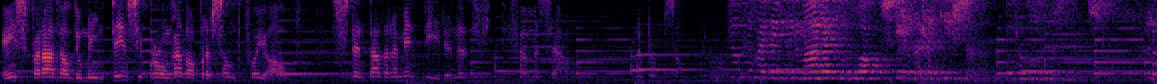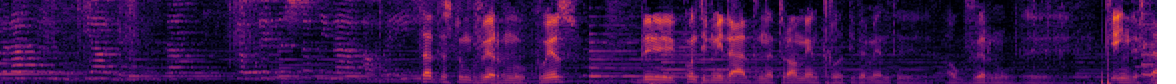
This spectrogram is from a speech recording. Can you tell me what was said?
é inseparável de uma intensa e prolongada operação de que foi alvo, sustentada na mentira, na difamação, na promoção O que eu acabei de afirmar é que o Bloco de Esquerda aqui está, como todos os dias, preparado para negociar uma solução que ofereça estabilidade ao país. Trata-se de um governo coeso, de continuidade naturalmente relativamente ao governo que ainda está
